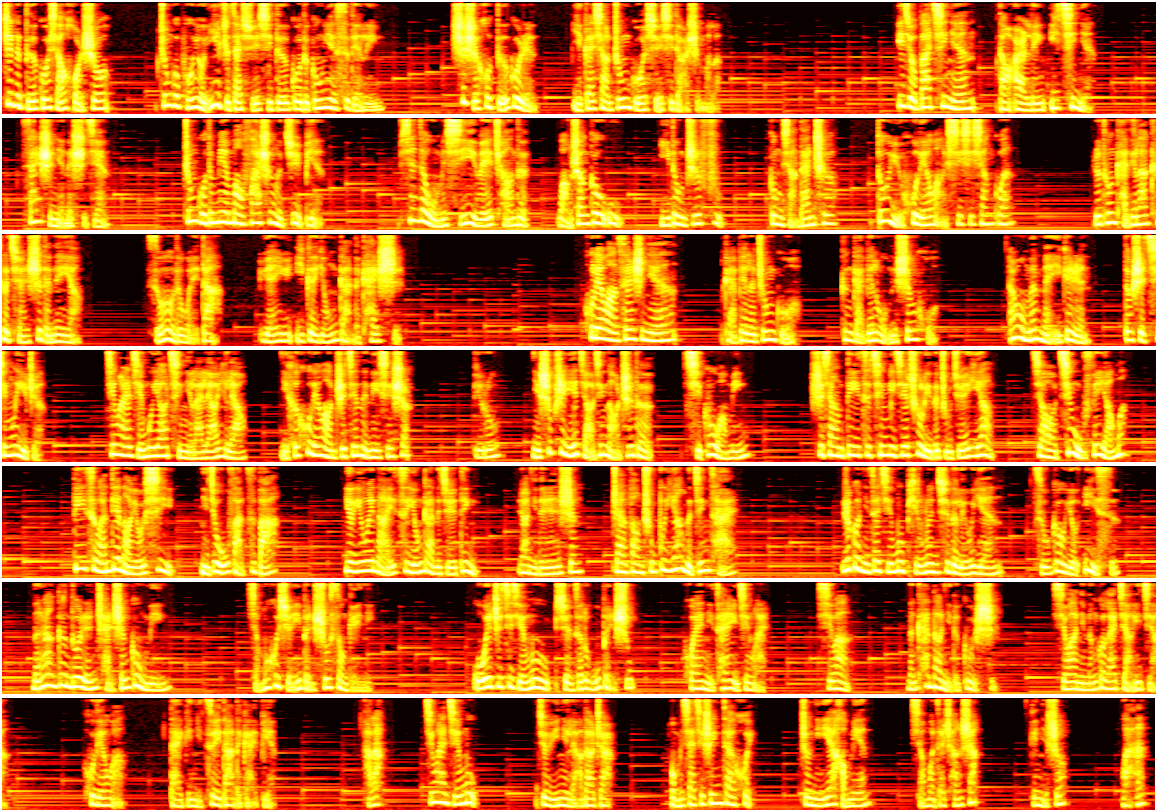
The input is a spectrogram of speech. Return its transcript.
这个德国小伙说：“中国朋友一直在学习德国的工业四点零，是时候德国人也该向中国学习点什么了。”一九八七年到二零一七年，三十年的时间，中国的面貌发生了巨变。现在我们习以为常的网上购物、移动支付、共享单车，都与互联网息息相关。如同凯迪拉克诠释的那样，所有的伟大源于一个勇敢的开始。互联网三十年改变了中国，更改变了我们的生活，而我们每一个人都是亲历者。今晚的节目邀请你来聊一聊你和互联网之间的那些事儿。比如，你是不是也绞尽脑汁的起过网名？是像第一次亲密接触里的主角一样叫轻舞飞扬吗？第一次玩电脑游戏你就无法自拔？又因为哪一次勇敢的决定，让你的人生绽放出不一样的精彩？如果你在节目评论区的留言足够有意思，能让更多人产生共鸣，小莫会选一本书送给你。我为这期节目选择了五本书，欢迎你参与进来，希望能看到你的故事，希望你能够来讲一讲互联网带给你最大的改变。好了，今晚节目就与你聊到这儿，我们下期声音再会，祝你一夜好眠，小莫在长沙跟你说晚安。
